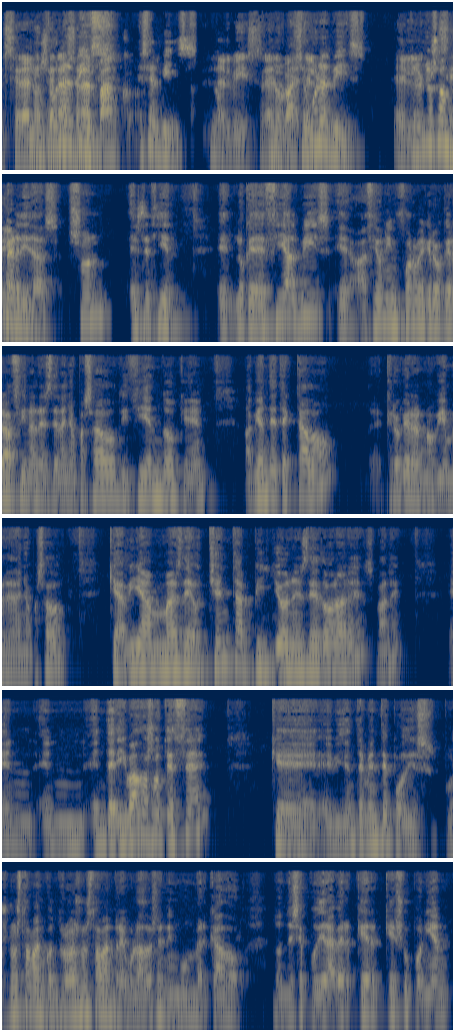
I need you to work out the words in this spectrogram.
será el International Bank. Es el BIS. el BIS. según el, BIS. Pero no son pérdidas, son, es decir, eh, lo que decía el BIS, hacía un informe, creo que era a finales del año pasado, diciendo que habían detectado, creo que era en noviembre del año pasado, que había más de 80 billones de dólares, ¿vale? En, derivados OTC que evidentemente pues, pues, no estaban controlados, no estaban regulados en ningún mercado donde se pudiera ver qué, suponían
